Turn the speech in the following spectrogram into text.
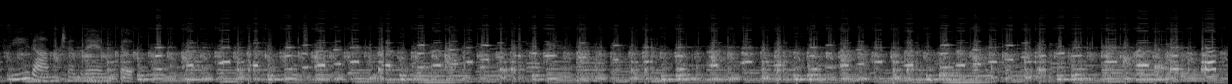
सी रामचंद्र यांचं तप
